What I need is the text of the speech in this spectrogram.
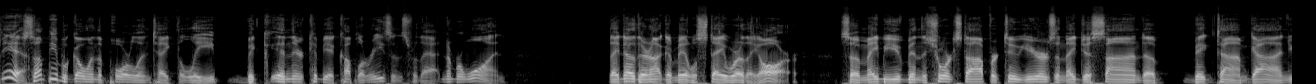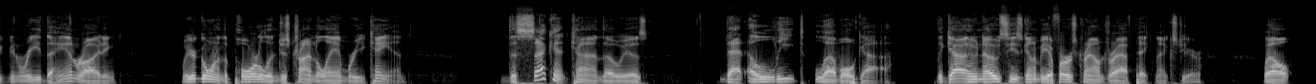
Yeah. Some people go in the portal and take the leap, and there could be a couple of reasons for that. Number one, they know they're not going to be able to stay where they are. So maybe you've been the shortstop for two years and they just signed a big time guy and you can read the handwriting. Well, you're going in the portal and just trying to land where you can. The second kind, though, is that elite level guy the guy who knows he's going to be a first round draft pick next year. Well,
